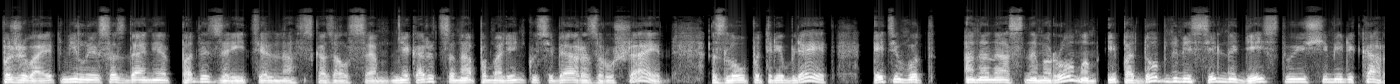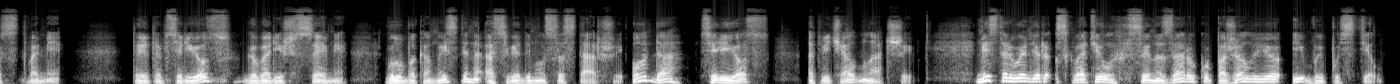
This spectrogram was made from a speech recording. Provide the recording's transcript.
поживает милое создание? — Подозрительно, — сказал Сэм. — Мне кажется, она помаленьку себя разрушает, злоупотребляет этим вот ананасным ромом и подобными сильно действующими лекарствами. — Ты это всерьез говоришь, Сэмми? глубокомысленно осведомился старший. «О, да, всерьез», — отвечал младший. Мистер Уэллер схватил сына за руку, пожал ее и выпустил.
